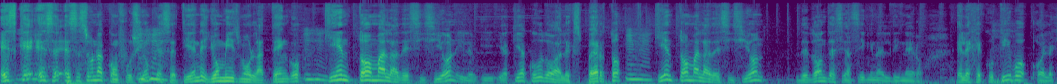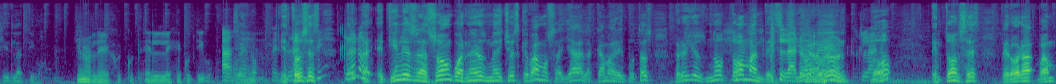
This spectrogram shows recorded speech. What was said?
Es que ese- esa es una confusión que se tiene, yo mismo la tengo. ¿Quién toma la decisión? Y, le- y- y aquí acudo al experto. ¿Quién toma la decisión de dónde se asigna el dinero? ¿El ejecutivo o el legislativo? No, el, ejecu- el ejecutivo. Ah, sí, Bueno, pues, entonces, claro, sí, claro. eh, eh, tienes razón, Guarneros me ha dicho, es que vamos allá a la Cámara de Diputados, pero ellos no toman decisiones, Claro. Cabrón. Claro. ¿no? Entonces, pero ahora vamos,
